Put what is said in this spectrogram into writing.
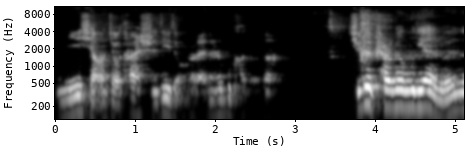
你想脚踏实地走上来，那是不可能的。其实这片儿跟乌迪艾伦的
